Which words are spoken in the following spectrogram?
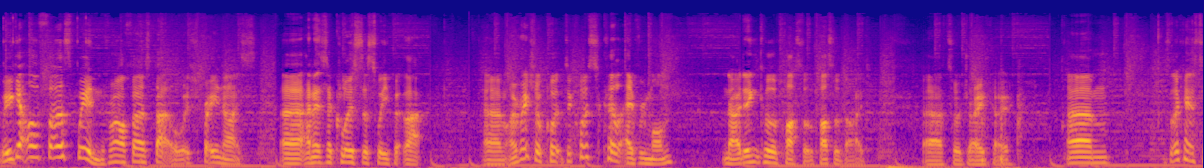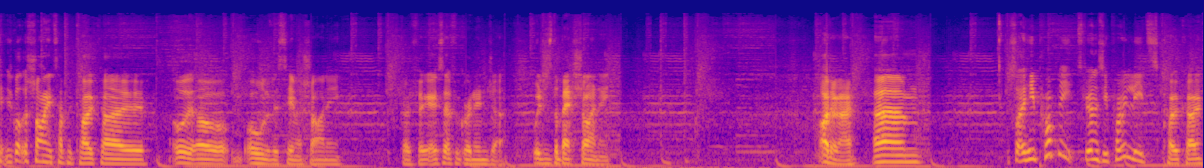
We get our first win from our first battle, which is pretty nice. Uh, and it's a Cloyster sweep at that. Um, I'm pretty sure Clo did Cloyster kill every mon? No, I didn't kill the Puzzle. The Puzzle died uh, to a Draco. Um, so looking at his team, he's got the shiny Tapu Koko. All, all, all of his team are shiny. Go figure, except for Greninja, which is the best shiny. I don't know. Um, so he probably, to be honest, he probably leads Koko.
